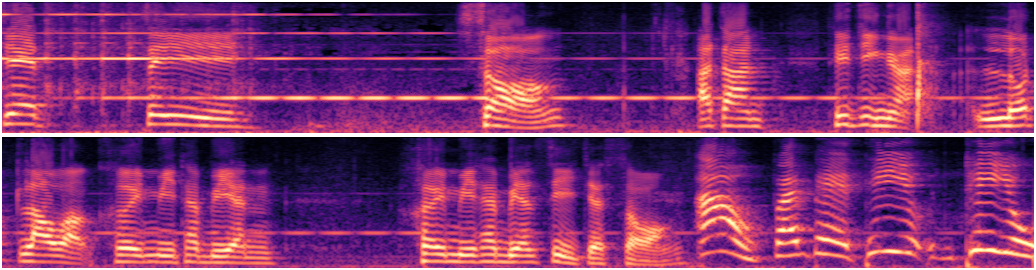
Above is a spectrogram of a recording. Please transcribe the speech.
เจ็ดสี่สองอาจารย์ที่จริงอะ รถเราอะเคยมีทะเบียน เคยมีทะเบียน 472 อ้าวแฟนเพจที่อยู่ที่อยู่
